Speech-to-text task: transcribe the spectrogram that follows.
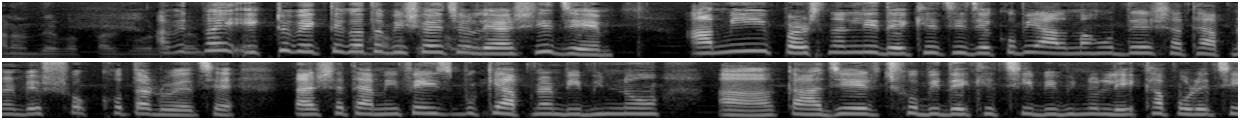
আনন্দের ব্যাপার আবিদ ভাই একটু ব্যক্তিগত বিষয়ে চলে আসি যে আমি পার্সোনালি দেখেছি যে কবি আল মাহমুদের সাথে আপনার বেশ সখ্যতা রয়েছে। তার সাথে আমি ফেসবুকে আপনার বিভিন্ন কাজের ছবি দেখেছি, বিভিন্ন লেখা পড়েছি।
